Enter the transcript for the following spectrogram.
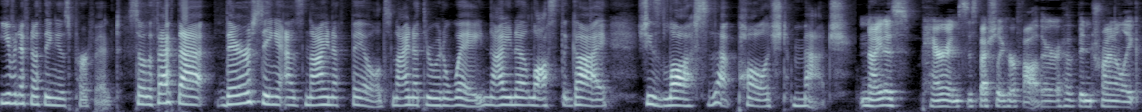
even if nothing is perfect. So the fact that they're seeing it as Naina failed, Naina threw it away, Naina lost the guy, she's lost that polished match. Naina's parents, especially her father, have been trying to like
